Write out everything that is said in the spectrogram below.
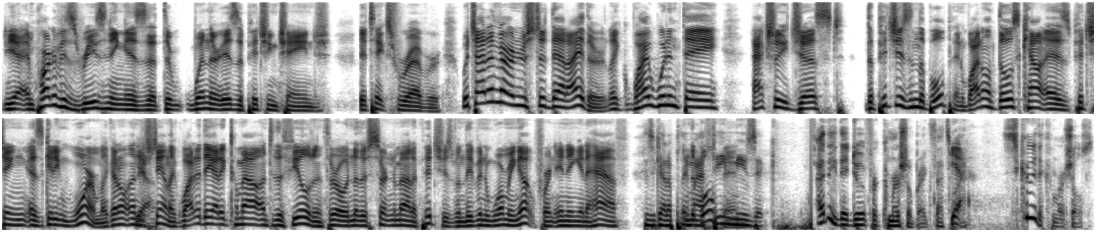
Yeah, and part of his reasoning is that the, when there is a pitching change, it takes forever, which I never understood that either. Like, why wouldn't they actually just the pitches in the bullpen? Why don't those count as pitching as getting warm? Like, I don't understand. Like, why do they got to come out onto the field and throw another certain amount of pitches when they've been warming up for an inning and a half? Because you got to play In the my theme music. i think they do it for commercial breaks that's why Yeah. Screw the commercials.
